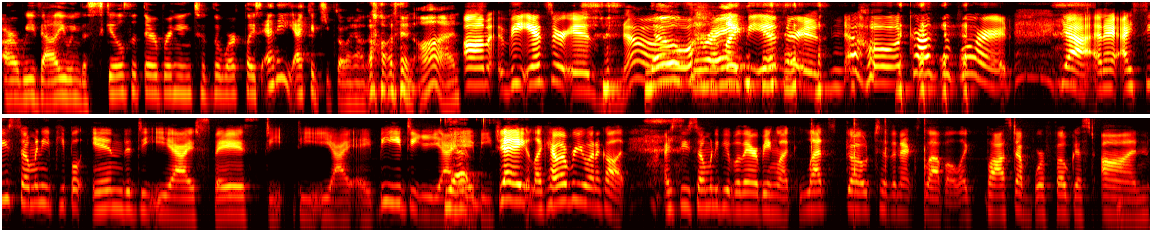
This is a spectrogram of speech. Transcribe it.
Are we valuing the skills that they're bringing to the workplace? Any, I could keep going on, on and on. Um, the answer is no. No, right? like the answer is no across the board. Yeah, and I, I see so many people in the DEI space, D, DEIAB, DEIABJ, like however you want to call it. I see so many people there being like, let's go to the next level. Like Bossed Up, we're focused on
